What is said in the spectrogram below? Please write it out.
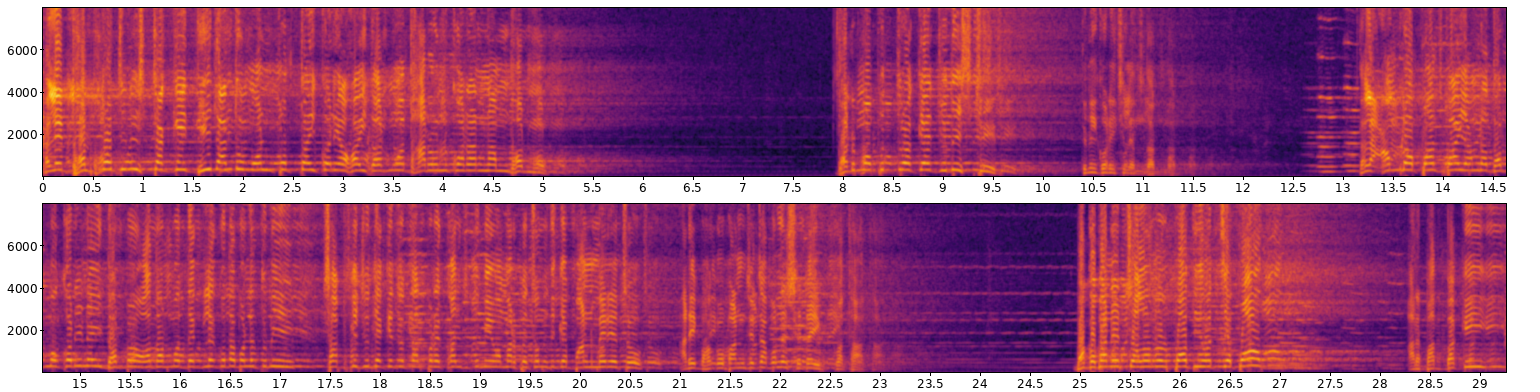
তাহলে ধর্ম জিনিসটাকে দ্বিধাতু মন প্রত্যয় করে হয় ধর্ম ধারণ করার নাম ধর্ম। ধর্মপুত্রকে যুধিষ্ঠির। তিনি করেছিলেন ধর্ম। তাহলে আমরা পাঁচ ভাই, আমরা ধর্ম করি নাই, ধর্ম, অধর্ম দেখলে কোথা বলে তুমি সব কিছু দেখেছ, তারপরে তুমি আমার পেছন দিকে পান মেরেছো। আরে ভগবান যেটা বলে সেটাই কথা। ভগবানের চালানোর পথই হচ্ছে পথ। আর বাদ বাকি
